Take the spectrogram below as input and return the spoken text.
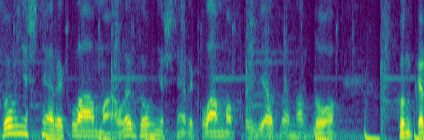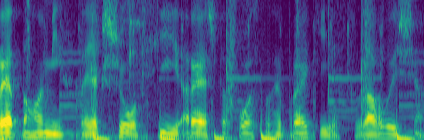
зовнішня реклама, але зовнішня реклама прив'язана до конкретного міста. Якщо всі решта послуги, про які я сказав вище,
